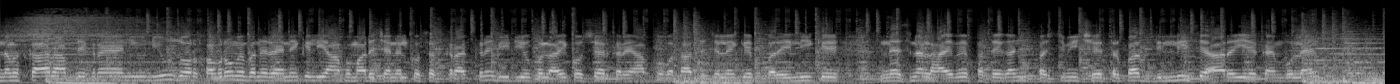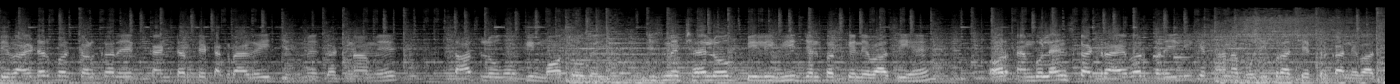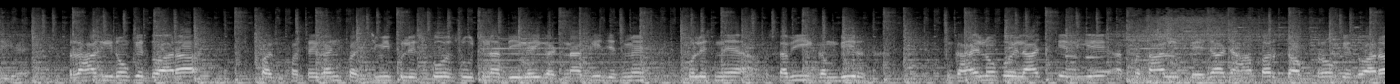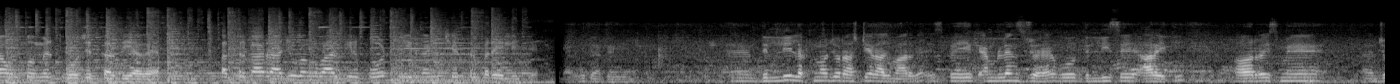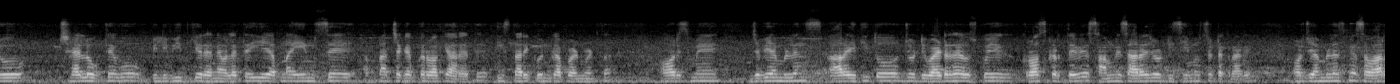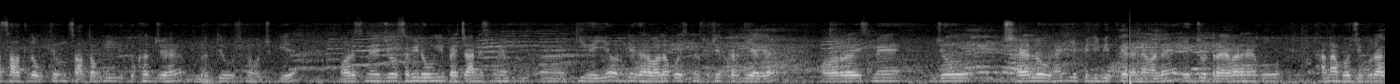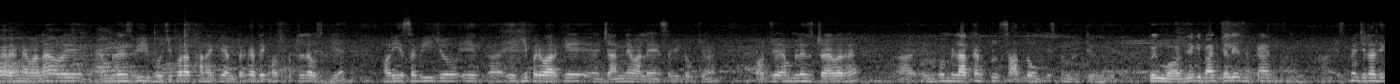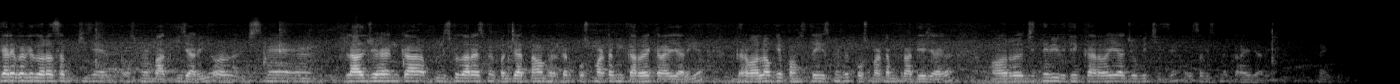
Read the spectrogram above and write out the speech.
नमस्कार, आप देख रहे हैं न्यू न्यूज़ और ख़बरों में बने रहने के लिए आप हमारे चैनल को सब्सक्राइब करें, वीडियो को लाइक और शेयर करें। आपको बताते चलें कि बरेली के नेशनल हाईवे फतेहगंज पश्चिमी क्षेत्र पर दिल्ली से आ रही एक एंबुलेंस डिवाइडर पर चढ़कर एक कैंटर से टकरा गई, जिसमें घटना में सात लोगों की मौत हो गई। जिसमें छः लोग पीलीभीत जनपद के निवासी हैं और एंबुलेंस का ड्राइवर बरेली के थाना भोजीपुरा क्षेत्र का निवासी है। राहगीरों के द्वारा फतेहगंज पश्चिमी पुलिस को सूचना दी गई घटना की, जिसमें पुलिस ने सभी गंभीर घायलों को इलाज के लिए अस्पताल भेजा, जहाँ पर डॉक्टरों के द्वारा उनको मृत घोषित कर दिया गया। पत्रकार राजू गंगवार की रिपोर्ट, मीरगंज क्षेत्र बरेली से। दिल्ली लखनऊ जो राष्ट्रीय राजमार्ग है, इस पर एक एंबुलेंस जो है, वो दिल्ली से आ रही थी। और इसमें जो छः लोग थे, वो पीलीभीत के रहने वाले थे। ये अपना एम्स से अपना चेकअप करवा के आ रहे थे। तीस तारीख को इनका अपॉइंटमेंट था। और इसमें जब ये एंबुलेंस आ रही थी तो जो डिवाइडर है, उसको ये क्रॉस करते हुए सामने से आ रहे जो डी सी उससे टकरा गए। और जो एंबुलेंस में सवार सात लोग थे, उन सातों की दुखद जो है, मृत्यु उसमें हो चुकी है। और इसमें जो सभी लोगों की पहचान इसमें की गई है। उनके घर वालों को इसमें सूचित कर दिया गया और इसमें जो छः लोग हैं, ये पीलीभीत के रहने वाले हैं। एक जो ड्राइवर है, वो थाना भोजीपुरा का रहने वाला है और ये एंबुलेंस भी भोजीपुरा थाना के अंतर्गत एक हॉस्पिटल है उसकी है। और ये सभी जो एक एक ही परिवार के जानने वाले हैं, सभी लोग जो हैं। और जो एंबुलेंस ड्राइवर है इनको मिलाकर कुल सात लोगों की इसमें मृत्यु हुई है। कोई मुआवजे की बात चलिए सरकार इसमें जिलाधिकारी वर्ग के द्वारा सब चीज़ें उसमें बात की जा रही है और इसमें फ़िलहाल जो है इनका पुलिस के द्वारा इसमें पंचायतनामा भरकर पोस्टमार्टम की कार्रवाई कराई जा रही है। घर वालों के पहुँचते ही इसमें फिर पोस्टमार्टम करा दिया जाएगा और जितनी भी विधिक कार्रवाई या जो भी चीज़ें वो सब इसमें कराई जा रही है।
